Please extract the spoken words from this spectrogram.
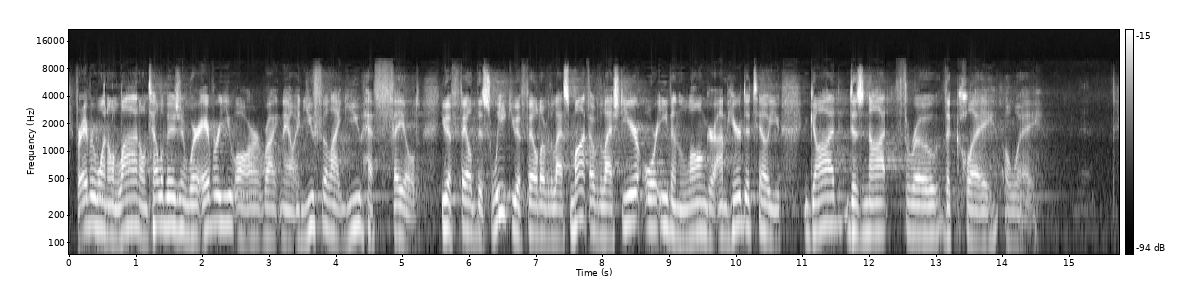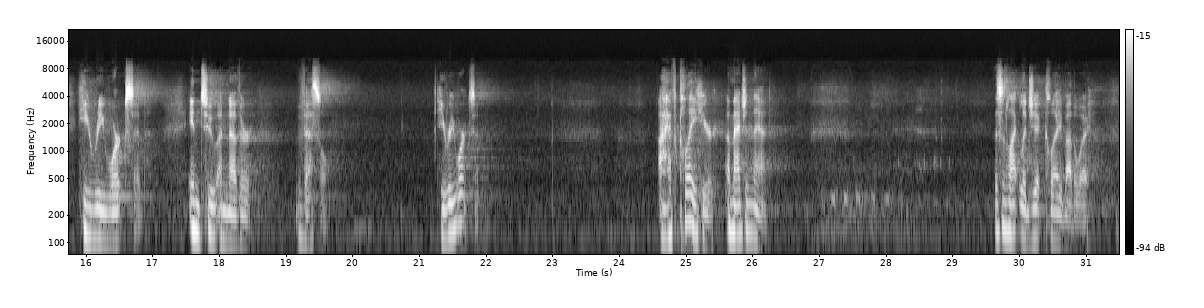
for everyone online, on television, wherever you are right now, and you feel like you have failed, you have failed this week, you have failed over the last month, over the last year, or even longer, I'm here to tell you God does not throw the clay away, He reworks it into another vessel. He reworks it. I have clay here. Imagine that. This is like legit clay, by the way.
